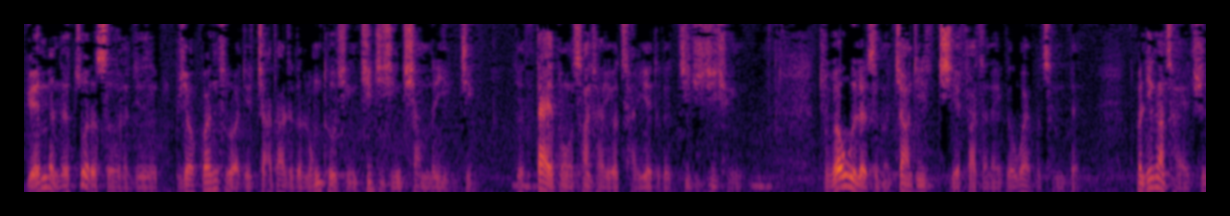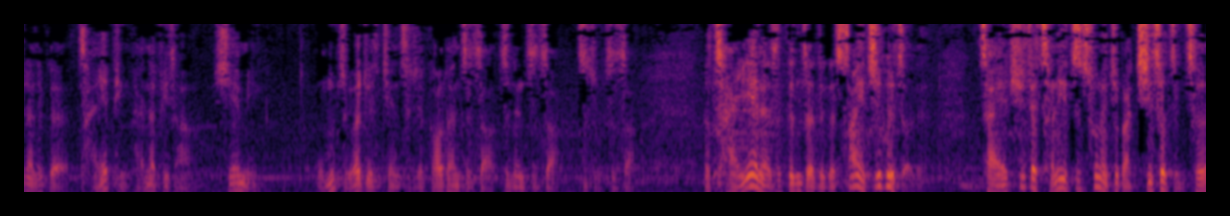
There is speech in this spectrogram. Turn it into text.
原本在做的时候呢，就是比较关注啊，就加大这个龙头型、积极型项目的引进，就带动上下游产业这个集聚集群。主要为了什么？降低企业发展的一个外部成本。那么临港产业区的那个产业品牌呢非常鲜明。我们主要就是坚持就高端制造、智能制造、自主制造。那产业呢是跟着这个商业机会走的。产业区在成立之初呢，就把汽车整车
